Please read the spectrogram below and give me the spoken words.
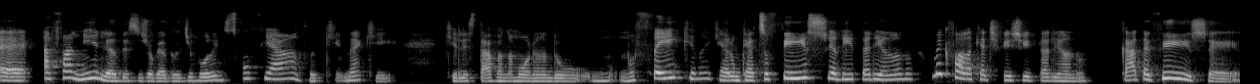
é, a família desse jogador de vôlei desconfiava que, né, que, que ele estava namorando um- uma fake, né, que era um catfish ali italiano. Como é que fala catfish em italiano? Catfish. é.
